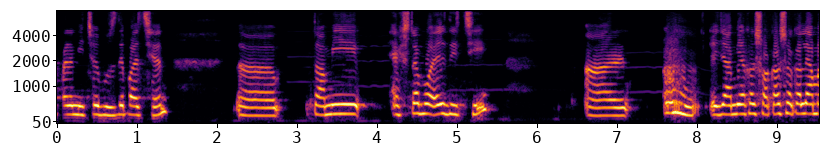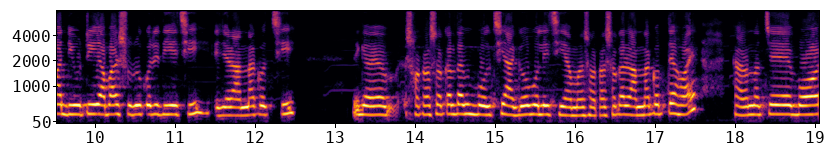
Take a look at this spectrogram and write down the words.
আপনারা নিশ্চয়ই বুঝতে পারছেন। তো আমি এক্সট্রা ভয়েস দিচ্ছি। আর এই যে আমি এখন সকাল সকালে আমার ডিউটি আবার শুরু করে দিয়েছি, এই যে রান্না করছি। সকাল সকাল তো আমি বলছি, আগেও বলেছি, আমার সকাল সকাল রান্না করতে হয়। কারণ হচ্ছে বর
